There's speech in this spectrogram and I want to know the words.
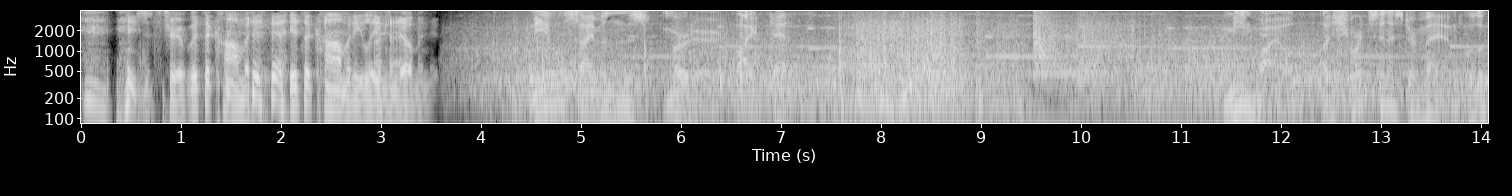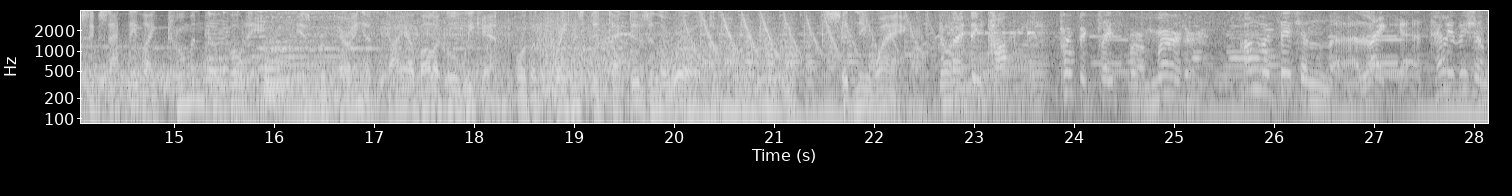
it's true. It's a comedy. it's a comedy, ladies and gentlemen. Neil Simon's Murder by Death. Meanwhile, a short, sinister man who looks exactly like Truman Capote is preparing a diabolical weekend for the greatest detectives in the world. Sidney Wang. Know what I think, Pop? Perfect place for a murder. Conversation uh, like a television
